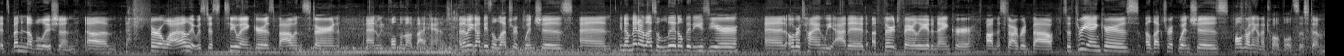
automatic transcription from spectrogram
It's been an evolution. Um, for a while, it was just two anchors, bow and stern, and we'd pull them up by hand. And then we got these electric winches and, you know, made our lives a little bit easier. And over time, we added a third fair lead and anchor on the starboard bow. So three anchors, electric winches, all running on a 12 volt system.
